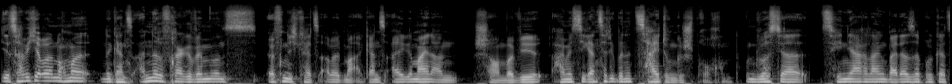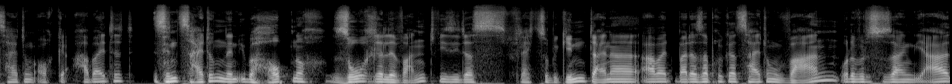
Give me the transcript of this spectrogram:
Jetzt habe ich aber noch mal eine ganz andere Frage, wenn wir uns Öffentlichkeitsarbeit mal ganz allgemein anschauen, weil wir haben jetzt die ganze Zeit über eine Zeitung gesprochen. Und du hast ja zehn Jahre lang bei der Saarbrücker Zeitung auch gearbeitet. Sind Zeitungen denn überhaupt noch so relevant, wie sie das vielleicht zu Beginn deiner Arbeit bei der Saarbrücker Zeitung waren? Oder würdest du sagen, ja,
